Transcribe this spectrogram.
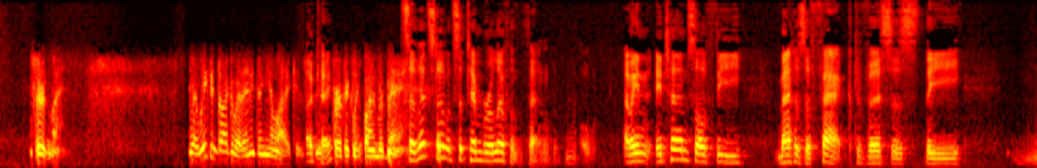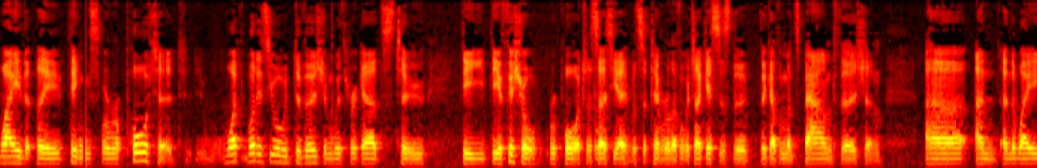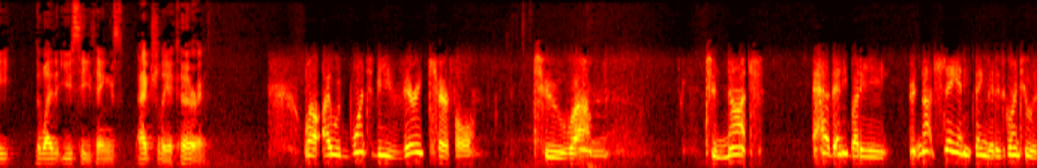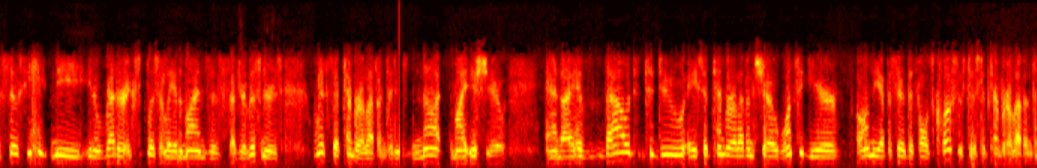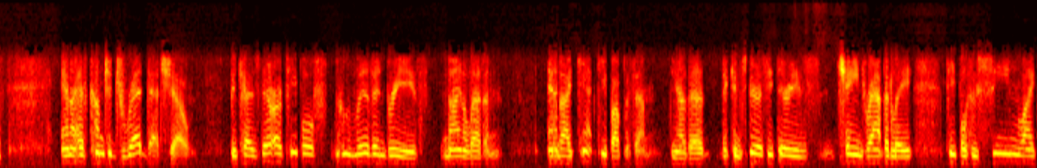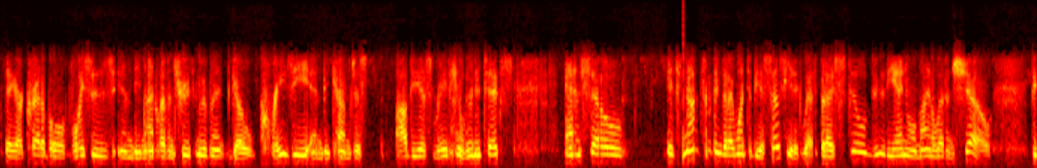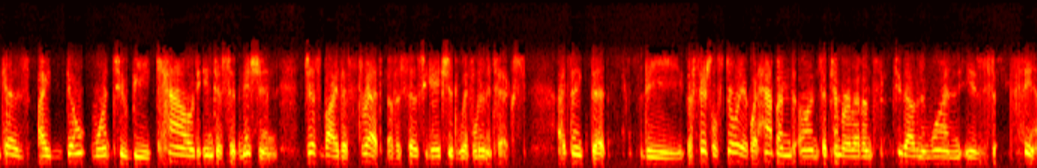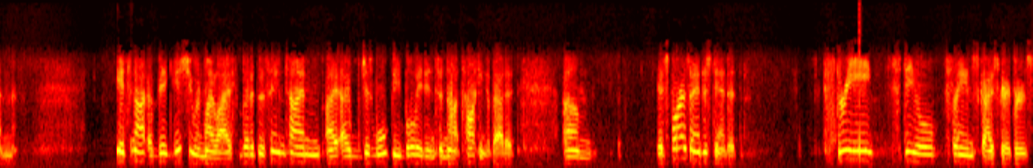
Certainly. Yeah, we can talk about anything you like. It's, Okay. it's perfectly fine with me. So let's start with September 11th then. I mean, in terms of the matters of fact versus the way that the things were reported, what what is your diversion with regards to the the official report associated with September 11th, which I guess is the, the government's bound version, uh, and and the way the way that you see things actually occurring? Well, I would want to be very careful to um, to not have anybody not say anything that is going to associate me, you know, rather explicitly in the minds of, of your listeners with September 11th. It is not my issue. And I have vowed to do a September 11th show once a year on the episode that falls closest to September 11th. And I have come to dread that show because there are people who live and breathe 9/11, and I can't keep up with them. You know, the the conspiracy theories change rapidly. People who seem like they are credible voices in the 9/11 truth movement go crazy and become just obvious raving lunatics. And so it's not something that I want to be associated with, but I still do the annual 9/11 show because I don't want to be cowed into submission just by the threat of association with lunatics. I think that the official story of what happened on September 11th, 2001 is thin. It's not a big issue in my life, but at the same time, I, I just won't be bullied into not talking about it. Um, as far as I understand it, three steel frame skyscrapers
